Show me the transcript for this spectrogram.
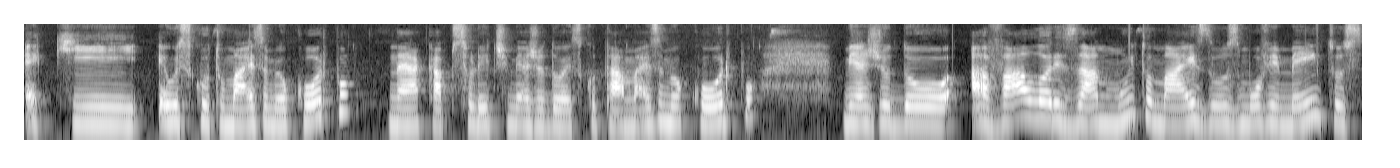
é que eu escuto mais o meu corpo, né? A capsulite me ajudou a escutar mais o meu corpo, me ajudou a valorizar muito mais os movimentos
